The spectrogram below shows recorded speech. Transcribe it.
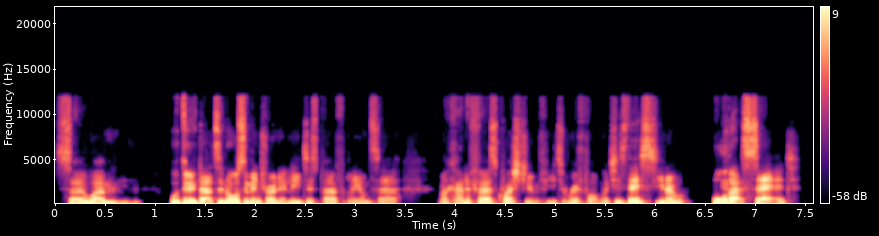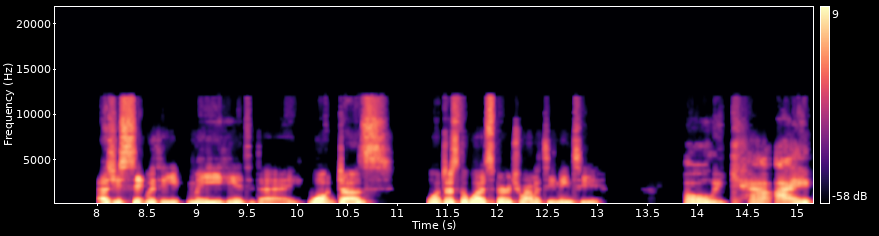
So um mm-hmm. well dude that's an awesome intro and it leads us perfectly onto my kind of first question for you to riff on which is this you know all that said as you sit with he, me here today what does what does the word spirituality mean to you Holy cow. I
